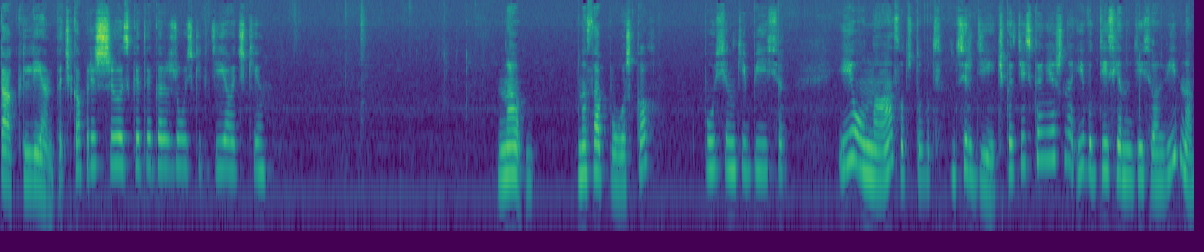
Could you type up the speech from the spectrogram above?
так ленточка пришилась к этой горжуське, к девочке. На, на сапожках бусинки бисер. И у нас, вот что вот сердечко здесь, конечно. И вот здесь, я надеюсь, вам видно.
